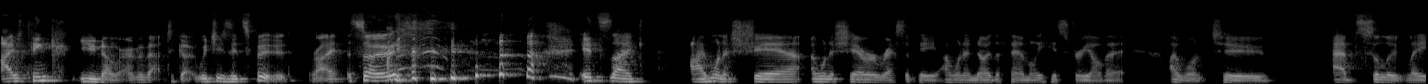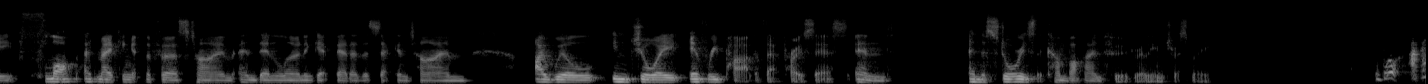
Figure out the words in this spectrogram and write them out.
i think you know where i'm about to go which is it's food right so it's like i want to share i want to share a recipe i want to know the family history of it i want to absolutely flop at making it the first time and then learn and get better the second time. I will enjoy every part of that process and and the stories that come behind food really interest me. Well, I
